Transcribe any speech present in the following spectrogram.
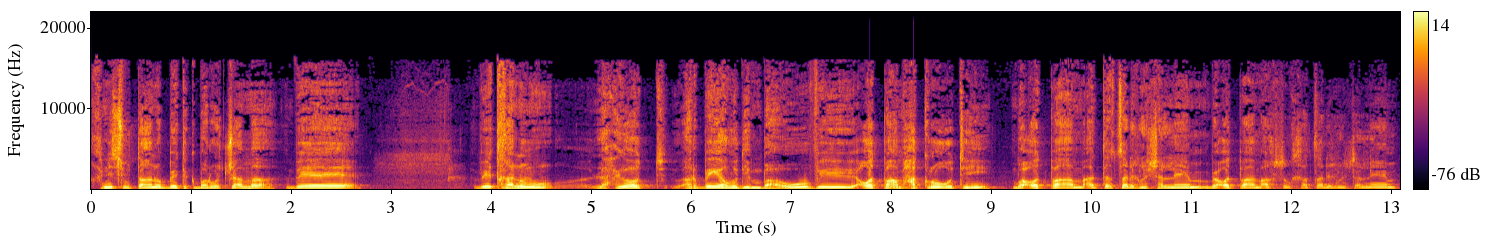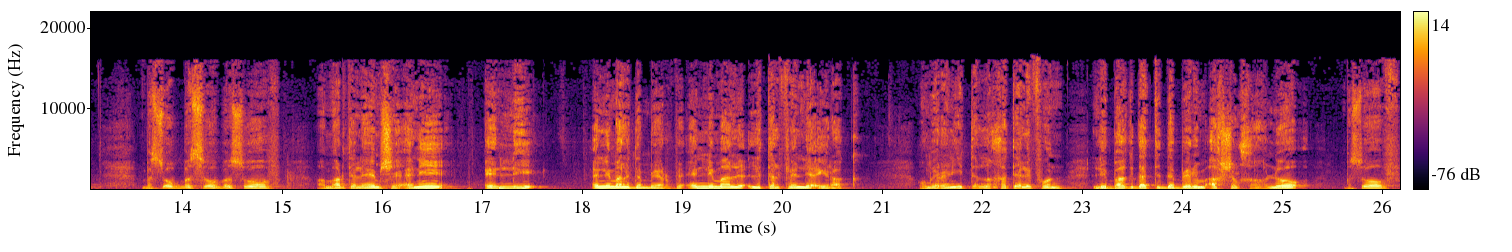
הכניסו אותנו בית קברות שמה ו... והתחלנו לחיות, הרבה יהודים באו ועוד פעם חקרו אותי ועוד פעם אתה צריך לשלם ועוד פעם אח שלך צריך לשלם בסוף בסוף בסוף אמרתי להם שאני אין לי, אין לי מה לדבר ואין לי מה לטלפן לעיראק הוא אומר אני אתן לך טלפון לבגדד תדבר עם אח שלך לא בסוף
